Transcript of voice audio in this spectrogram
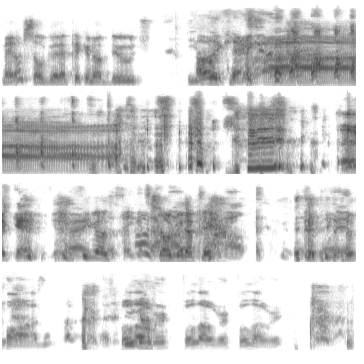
"Man, I'm so good at picking up dudes." He's like, Okay. Wow. okay. All right. He goes, let's take a "I'm time so out, good at pick- time out. Let's go ahead and pause. Let's pull goes- over, pull over, pull over.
